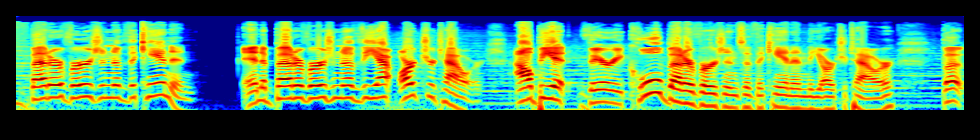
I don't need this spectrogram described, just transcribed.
better version of the cannon and a better version of the Archer Tower, albeit very cool better versions of the cannon the Archer Tower, but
